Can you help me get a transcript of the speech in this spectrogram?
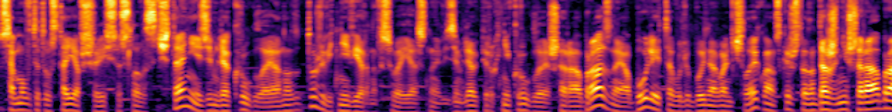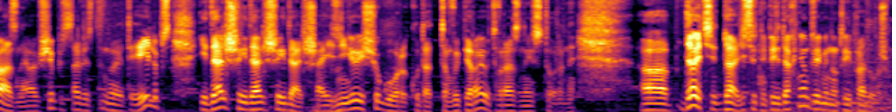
само вот это устоявшееся словосочетание «земля круглая», оно тоже ведь неверно в своей основе. Земля, во-первых, не круглая, а шарообразная, а более того, любой нормальный человек вам скажет, что она даже не шарообразная. Вообще, представляете, ну, это эллипс, и дальше, и дальше, и дальше. А из нее еще горы куда-то там выпирают в разные стороны. А, давайте, да, действительно, передохнем две минуты и продолжим.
